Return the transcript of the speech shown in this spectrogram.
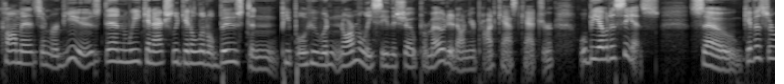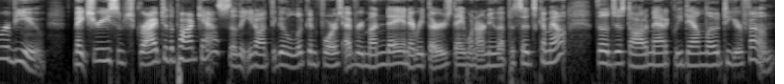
comments and reviews, then we can actually get a little boost, and people who wouldn't normally see the show promoted on your podcast catcher will be able to see us. So give us a review. Make sure you subscribe to the podcast so that you don't have to go looking for us every Monday and every Thursday when our new episodes come out. They'll just automatically download to your phone.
